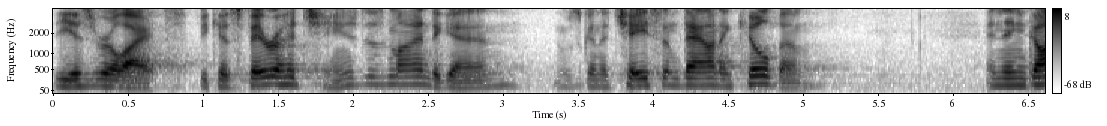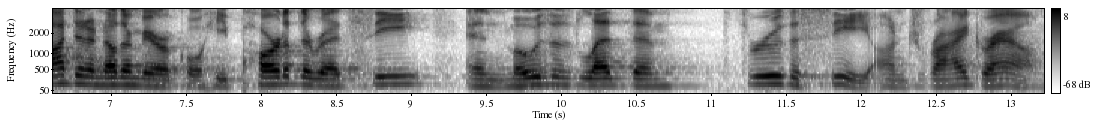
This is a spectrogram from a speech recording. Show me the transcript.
the Israelites because Pharaoh had changed his mind again and was going to chase them down and kill them. And then God did another miracle. He parted the Red Sea, and Moses led them through the sea on dry ground,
